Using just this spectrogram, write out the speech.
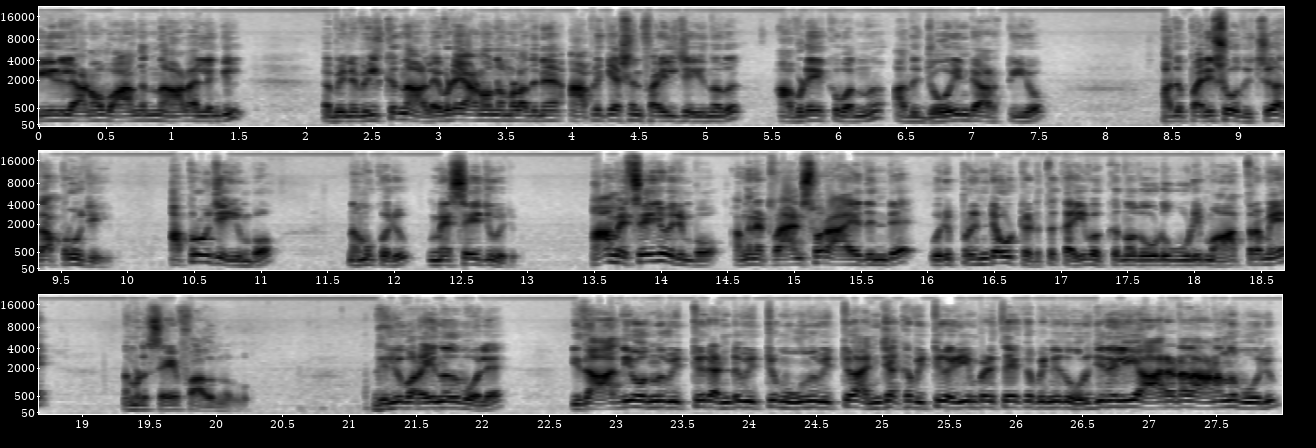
കീഴിലാണോ വാങ്ങുന്ന ആൾ അല്ലെങ്കിൽ പിന്നെ വിൽക്കുന്ന ആൾ എവിടെയാണോ നമ്മളതിന് ആപ്ലിക്കേഷൻ ഫയൽ ചെയ്യുന്നത് അവിടേക്ക് വന്ന് അത് ജോയിന്റ് ആർ ടി ഒ അത് പരിശോധിച്ച് അത് അപ്രൂവ് ചെയ്യും. അപ്രൂവ് ചെയ്യുമ്പോൾ നമുക്കൊരു മെസ്സേജ് വരും. ആ മെസ്സേജ് വരുമ്പോൾ അങ്ങനെ ട്രാൻസ്ഫർ ആയതിന്റെ ഒരു പ്രിന്റ് ഔട്ട് എടുത്ത് കൈവെക്കുന്നതോടുകൂടി മാത്രമേ നമ്മൾ സേഫ് ആകുന്നുള്ളൂ. ഇതിൽ പറയുന്നത് പോലെ ഇത് ആദ്യം ഒന്ന് വിറ്റ് രണ്ട് വിറ്റ് മൂന്ന് വിറ്റ് അഞ്ചൊക്കെ വിറ്റ് കഴിയുമ്പോഴത്തേക്ക് പിന്നെ ഇത് ഒറിജിനലി ആരുടേതാണെന്ന് പോലും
